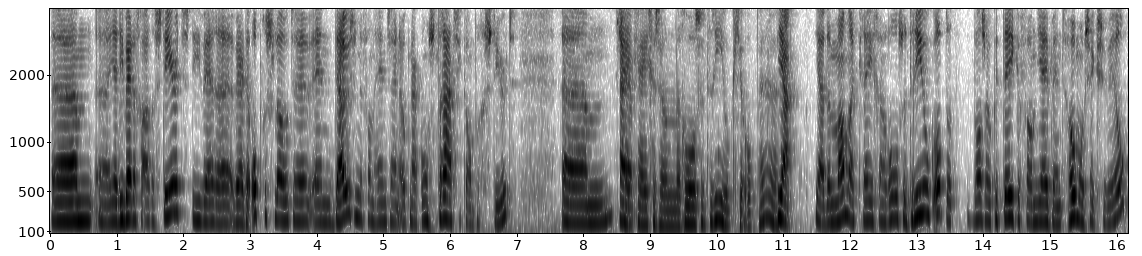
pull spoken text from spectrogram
um, uh, ja, die werden gearresteerd, die werden, werden opgesloten en duizenden van hen zijn ook naar concentratiekampen gestuurd. Um, Zij nou ja, kregen zo'n roze driehoekje op, hè? Ja, ja, de mannen kregen een roze driehoek op. Dat was ook het teken van jij bent homoseksueel.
